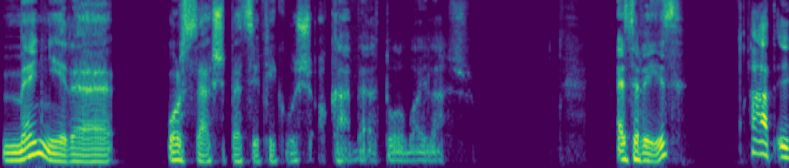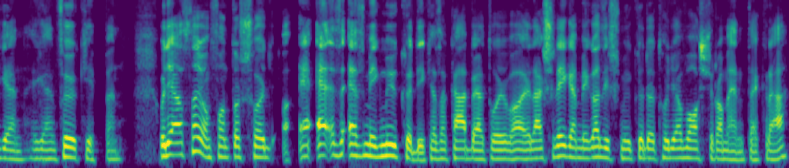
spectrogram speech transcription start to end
Mennyire országspecifikus a kábeltolvajlás? Ez rész? Hát igen, igen, főképpen. Ugye az nagyon fontos, hogy e, ez, ez még működik, ez a kábeltolvajlás. Régen még az is működött, hogy a vasra mentek rá.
